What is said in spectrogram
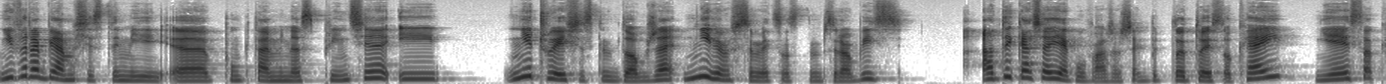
nie wyrabiamy się z tymi e, punktami na sprincie i nie czuję się z tym dobrze, nie wiem w sumie, co z tym zrobić. A ty, Kasia, jak uważasz? Jakby to, to jest ok? Nie jest ok?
